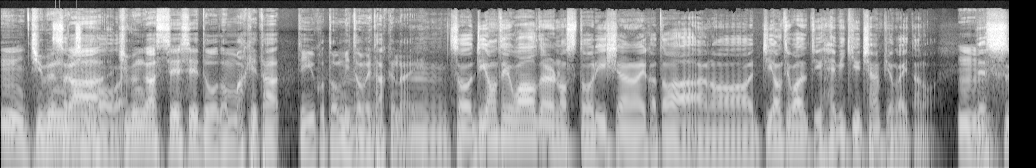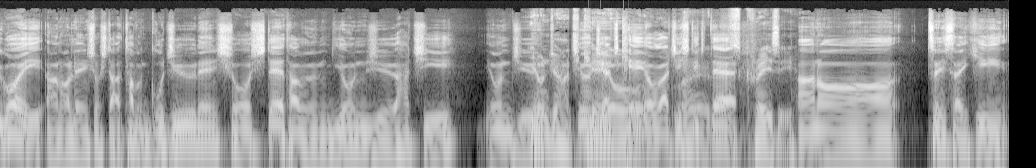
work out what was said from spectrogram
うん、自分が、は自分が正々堂々負けたっていうことを認めたくない。うん、そう、ディオンテイ・ワイルダーのストーリー知らない方は、あのーディオンテイ・ワイルダーっていうヘビー級チャンピオンがいたの。うんで、すごいあの連勝した。多分50連勝して、多分48、40 48 KO 勝ちしてきて.あのーつい最近、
